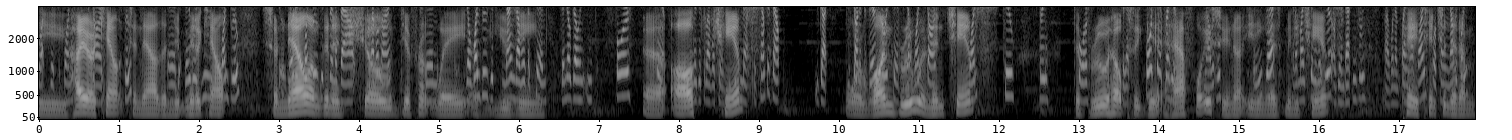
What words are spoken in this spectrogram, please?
the higher account to now the mid account. So now I'm going to show different way of using uh, all champs or one brew and then champs. The brew helps it get halfway so you're not eating as many champs. Pay attention that I'm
